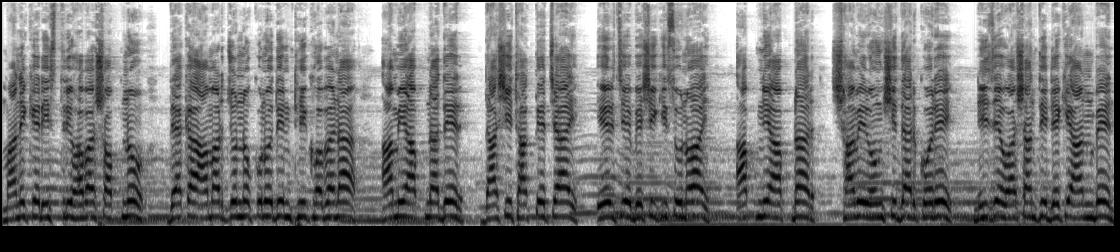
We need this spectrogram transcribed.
মানিকের স্ত্রী হবার স্বপ্ন দেখা আমার জন্য কোনোদিন ঠিক হবে না। আমি আপনাদের দাসী থাকতে চাই। এর চেয়ে বেশি কিছু নয়। আপনি আপনার স্বামীর অংশীদার করে নিজে অশান্তি ডেকে আনবেন।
